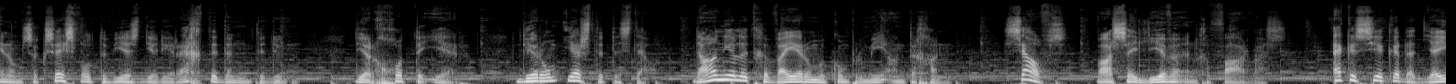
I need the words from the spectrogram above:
en om suksesvol te wees deur die regte ding te doen, deur God te eer, deur hom eerste te stel. Daniël het geweier om 'n kompromie aan te gaan, selfs waar sy lewe in gevaar was. Ek is seker dat jy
